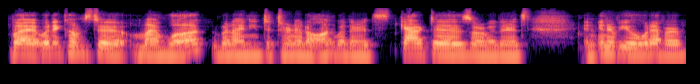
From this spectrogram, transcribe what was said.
but when it comes to my work when i need to turn it on whether it's characters or whether it's an interview or whatever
